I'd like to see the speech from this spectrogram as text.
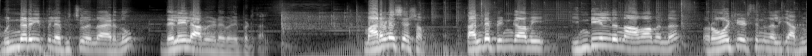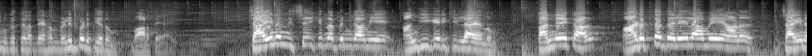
മുന്നറിയിപ്പ് ലഭിച്ചു എന്നായിരുന്നു ദലൈലാമയുടെ വെളിപ്പെടുത്തൽ. മരണശേഷം തന്റെ പിൻഗാമി ഇന്ത്യയിൽ നിന്നാവാമെന്ന് റോയിറ്റേഴ്സിന് നൽകിയ അഭിമുഖത്തിൽ അദ്ദേഹം വെളിപ്പെടുത്തിയതും വാർത്തയായി. ചൈന നിശ്ചയിക്കുന്ന പിൻഗാമിയെ അംഗീകരിക്കില്ല എന്നും തന്നേക്കാൾ അടുത്ത ദലൈലാമയെയാണ് ചൈന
